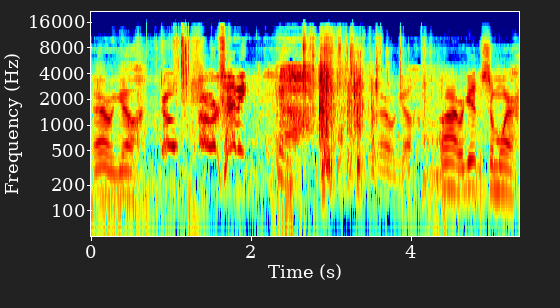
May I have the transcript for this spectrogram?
There we go. Oh, oh, it's heavy. There we go. All right, we're getting somewhere.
